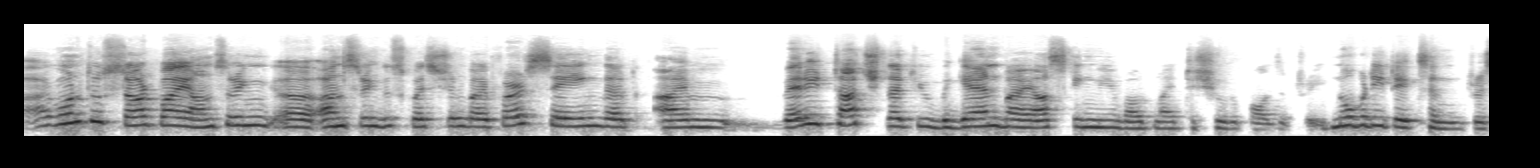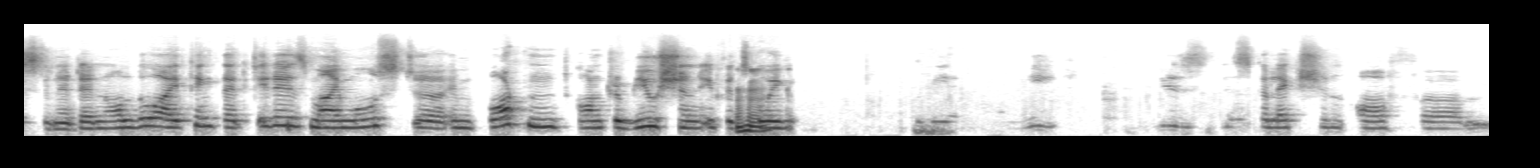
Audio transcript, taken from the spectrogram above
I want to start by answering uh, answering this question by first saying that I'm very touched that you began by asking me about my tissue repository. Nobody takes an interest in it. And although I think that it is my most uh, important contribution, if it's mm-hmm. going to be me, is this collection of, um,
